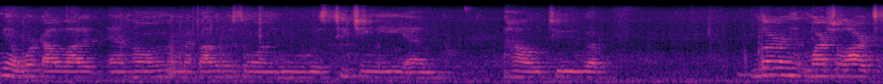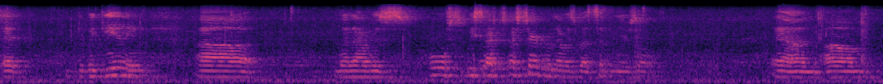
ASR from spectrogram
you know, work out a lot at, at home, and my father was the one who was teaching me um, how to uh, learn martial arts at the beginning. Uh, when I was, oh, we, I started when I was about seven years old. And um,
